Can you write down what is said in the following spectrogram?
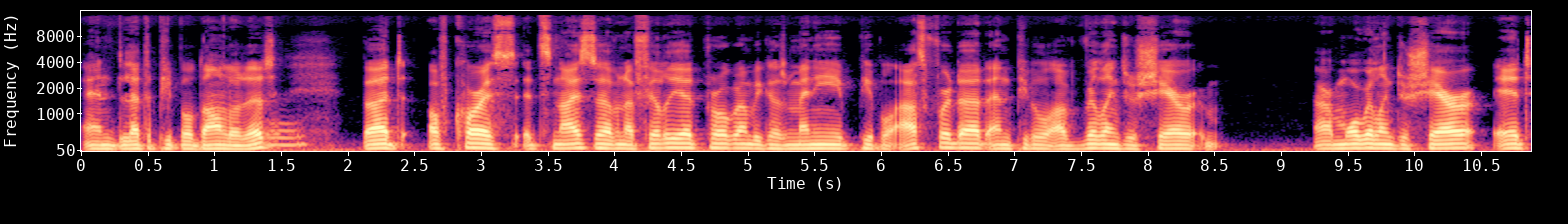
and let the people download it. But of course, it's nice to have an affiliate program because many people ask for that, and people are willing to share, are more willing to share it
